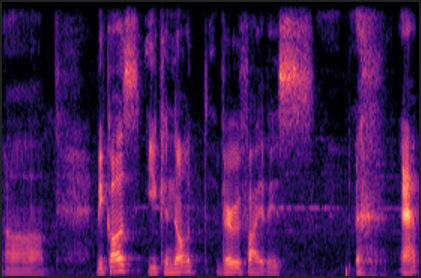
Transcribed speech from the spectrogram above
Uh, because you cannot verify this app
